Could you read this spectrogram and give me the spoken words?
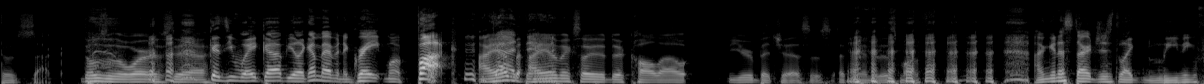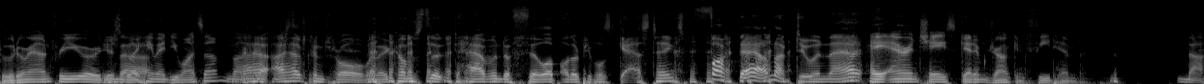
those suck. Those are the worst. Yeah. Because you wake up, you're like, I'm having a great one. Fuck. I am. I am excited to call out your bitch asses at the end of this month. I'm gonna start just like leaving food around for you, or just be like, hey man, do you want some? No, I, ha- I have control when it comes to, to having to fill up other people's gas tanks. Fuck that. I'm not doing that. Hey, Aaron Chase, get him drunk and feed him. Nah.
